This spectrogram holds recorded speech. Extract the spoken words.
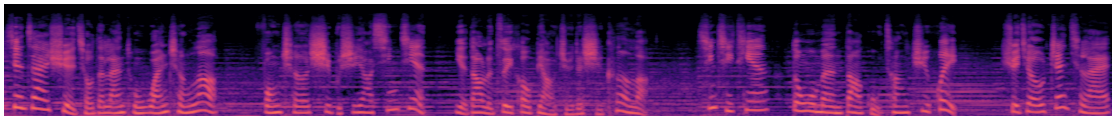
现在雪球的蓝图完成了，风车是不是要新建，也到了最后表决的时刻了。星期天，动物们到谷仓聚会。雪球站起来，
